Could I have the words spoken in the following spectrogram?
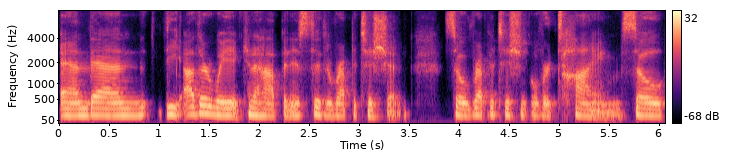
and then the other way it can happen is through the repetition. So repetition over time. So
